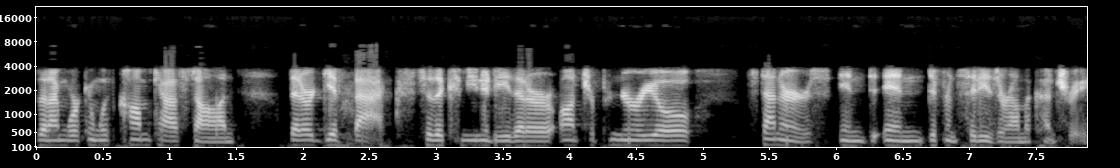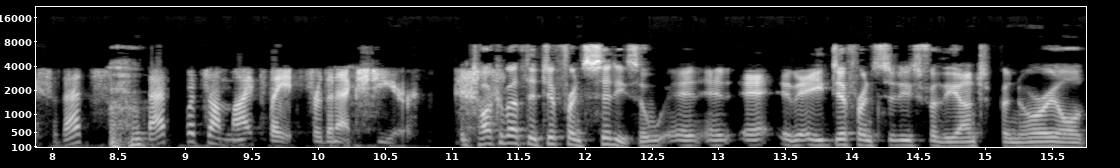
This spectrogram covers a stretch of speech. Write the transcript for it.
that I'm working with Comcast on that are give backs to the community that are entrepreneurial centers in in different cities around the country. So that's uh-huh. that's what's on my plate for the next year. And talk about the different cities. So, a different cities for the entrepreneurial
